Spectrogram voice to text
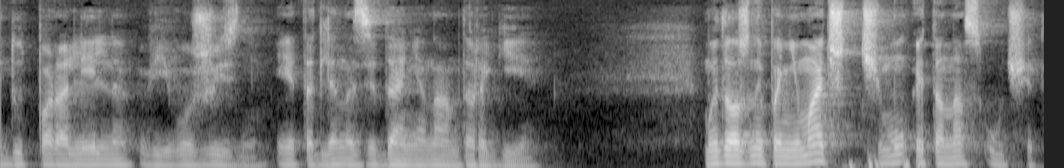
идут параллельно в его жизни. И это для назидания нам, дорогие. Мы должны понимать, чему это нас учит.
